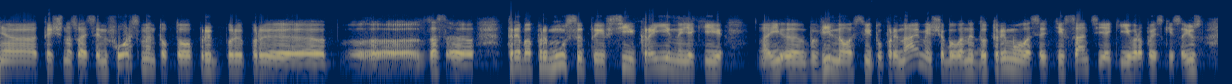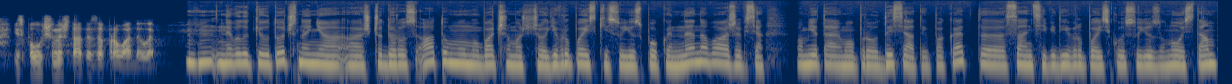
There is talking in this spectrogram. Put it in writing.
е, те, що називається enforcement, тобто при, при, при е, е, треба примусити всі країни, які е, е, вільного світу, принаймні, щоб вони дотримувалися тих санкцій, які Європейський Союз і Сполучені Штати запровадили. Невелике уточнення е, щодо Росатому. Ми бачимо, що Європейський Союз поки не наважився. Пам'ятаємо про 10-й пакет е, санкцій від Європейського Союзу. Ну ось там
